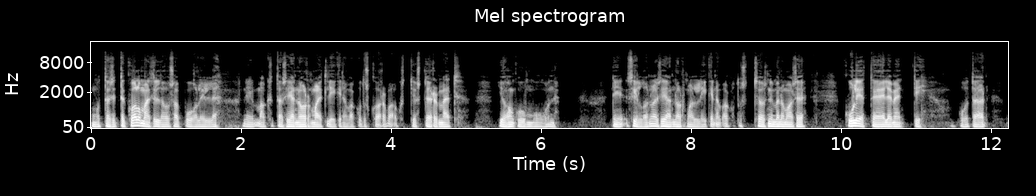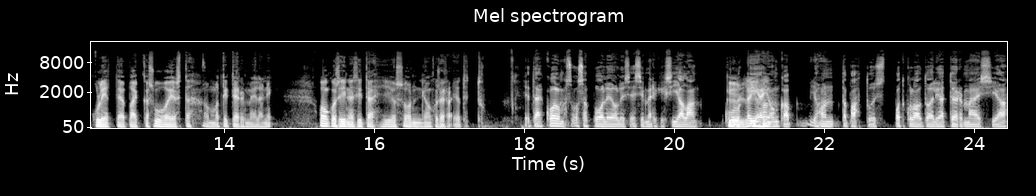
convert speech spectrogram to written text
Mutta sitten kolmansille osapuolille niin maksetaan ihan normaalit liikennevakuutuskorvaukset. Jos törmät johonkin muuhun, niin silloin olisi ihan normaali liikennevakuutus. Se olisi nimenomaan se kuljettajaelementti, puhutaan kuljettajapaikkasuojasta ammattitermeillä, niin onko siinä sitä, jos on, niin onko se rajoitettu? Ja tämä kolmas osapuoli olisi esimerkiksi jalan Kyllä, johon... jonka, johon tapahtuisi potkulautoilija törmäis ja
